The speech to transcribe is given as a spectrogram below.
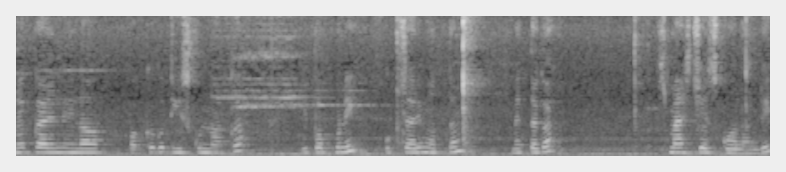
మునక్కాయని ఇలా పక్కకు తీసుకున్నాక ఈ పప్పుని ఒకసారి మొత్తం మెత్తగా స్మాష్ చేసుకోవాలండి.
